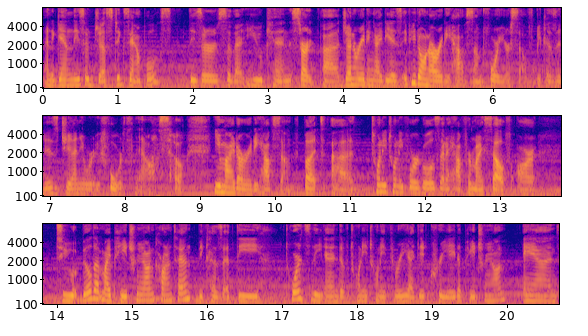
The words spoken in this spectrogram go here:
And again, these are just examples. These are so that you can start uh, generating ideas if you don't already have some for yourself, because it is January 4th now, so you might already have some. But uh, 2024 goals that I have for myself are to build up my Patreon content because at the towards the end of 2023, I did create a Patreon, and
